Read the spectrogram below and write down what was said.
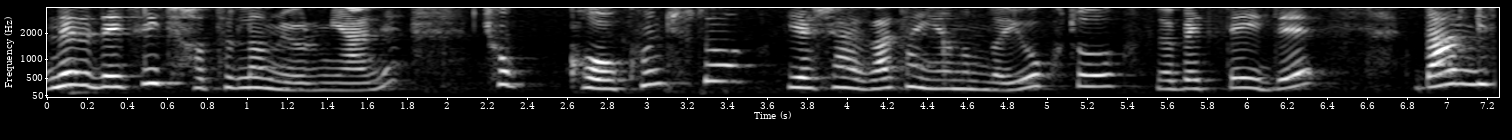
neredeyse hiç hatırlamıyorum yani. Çok korkunçtu. Yaşar zaten yanımda yoktu. Nöbetteydi. Ben bir,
